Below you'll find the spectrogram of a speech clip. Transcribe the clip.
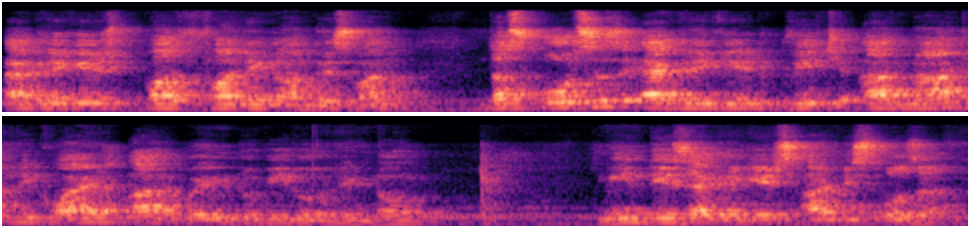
aggregates falling on this one. The courses aggregate which are not required are going to be rolling down. Mean these aggregates are disposed of.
